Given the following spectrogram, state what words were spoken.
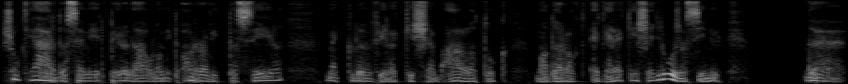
sok járda szemét például, amit arra vitt a szél, meg különféle kisebb állatok, madarak, egerek és egy rózsaszínű, de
